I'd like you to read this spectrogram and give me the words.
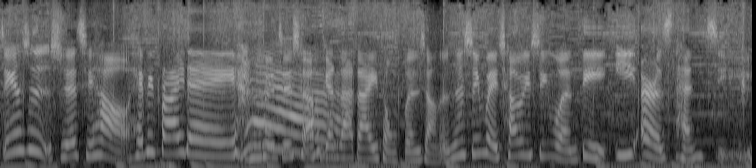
今天是十月七号，Happy Friday！! 接下来要跟大家一同分享的是新北教育新闻第一二三集。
